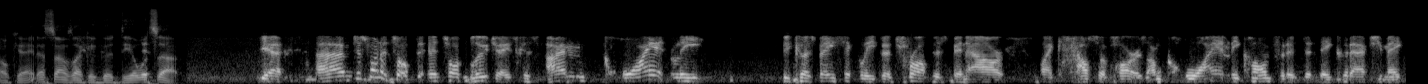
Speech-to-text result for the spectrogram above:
Okay, that sounds like a good deal. What's up? Yeah, um, just want to talk uh, talk Blue Jays because I'm quietly because basically the Trop has been our like house of horrors. I'm quietly confident that they could actually make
